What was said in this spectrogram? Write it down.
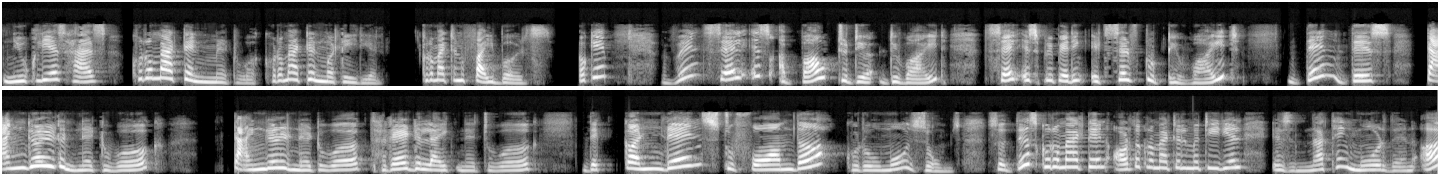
nucleus has chromatin network, chromatin material, chromatin fibers. Okay, when cell is about to divide, cell is preparing itself to divide, then this tangled network, tangled network, thread-like network, they condense to form the chromosomes. So this chromatin or the chromatin material is nothing more than a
